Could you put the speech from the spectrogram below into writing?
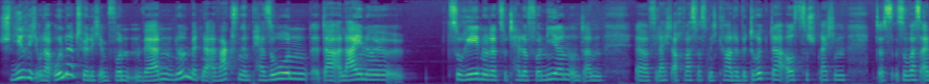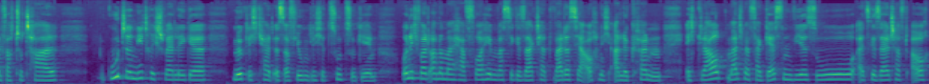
schwierig oder unnatürlich empfunden werden, ne? mit einer erwachsenen Person da alleine zu reden oder zu telefonieren und dann äh, vielleicht auch was, was mich gerade bedrückt, da auszusprechen, dass sowas einfach total gute, niedrigschwellige Möglichkeit ist, auf Jugendliche zuzugehen. Und ich wollte auch nochmal hervorheben, was sie gesagt hat, weil das ja auch nicht alle können. Ich glaube, manchmal vergessen wir so als Gesellschaft auch,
